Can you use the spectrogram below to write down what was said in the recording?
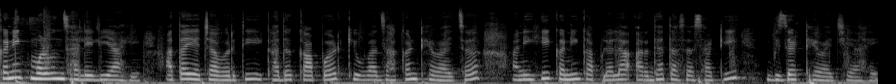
कणिक मळून झालेली आहे. आता याच्यावरती एखादं कापड किंवा झाकण ठेवायचं आणि ही कणिक आपल्याला अर्ध्या तासासाठी भिजत ठेवायची आहे.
